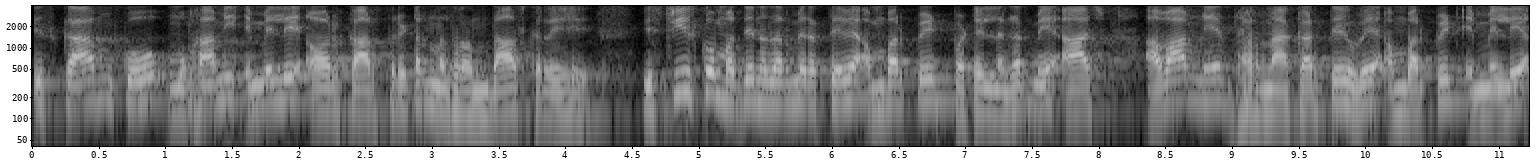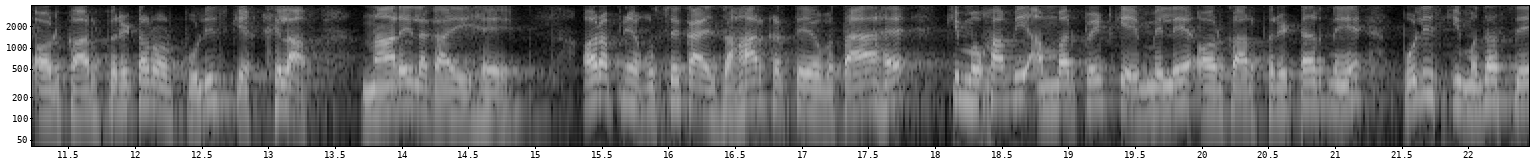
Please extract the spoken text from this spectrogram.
इस काम को मुकामी एमएलए और कॉरपोरेटर नज़रअंदाज कर रहे हैं। इस चीज़ को मद्देनज़र में रखते हुए अंबरपेट पटेल नगर में आज आवाम ने धरना करते हुए अंबरपेट एमएलए और कॉरपोरेटर और पुलिस के खिलाफ नारे लगाए हैं। और अपने गुस्से का इजहार करते हुए बताया है कि मुकामी अम्बरपेट के एमएलए और कारपोरेटर ने पुलिस की मदद से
